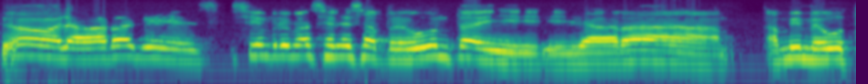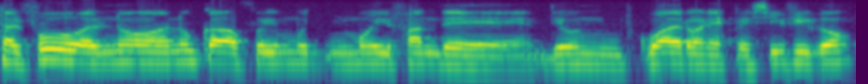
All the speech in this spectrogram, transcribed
No, la verdad que siempre me hacen esa pregunta y, la verdad, a mí me gusta el fútbol, no nunca fui muy, muy fan de, un cuadro en específico.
